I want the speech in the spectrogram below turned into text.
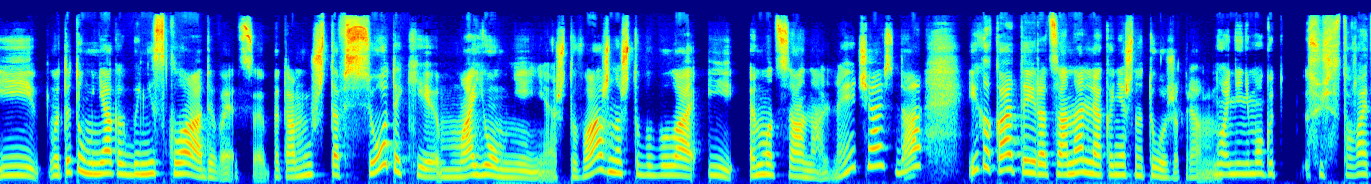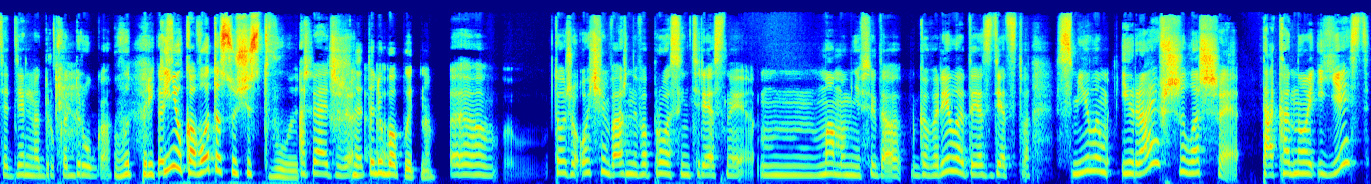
И вот это у меня как бы не складывается, потому что все-таки мое мнение, что важно, чтобы была и эмоциональная часть, да, и какая-то иррациональная, конечно, тоже прям. Но они не могут существовать отдельно друг от друга. Вот прикинь, есть, у кого-то существует. Опять же, это любопытно. Э, тоже очень важный вопрос, интересный. Мама мне всегда говорила, это я с детства, с милым и рай в шалаше. Так оно и есть,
